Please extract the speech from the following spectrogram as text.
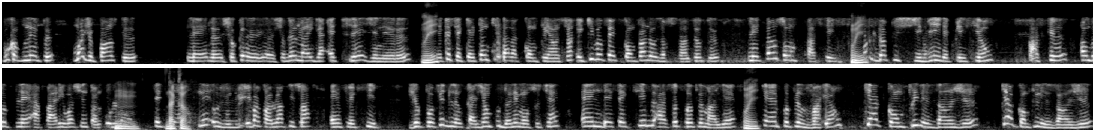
Vous comprenez un peu? Moi, je pense que le Choguel Maïga est très généreux et que c'est quelqu'un qui a la compréhension et qui veut faire comprendre aux Occidentaux que les temps sont passés. On ne doit plus subir des pressions parce qu'on veut plaire à Paris, Washington ou Londres. Hmm. C'est terminé aujourd'hui. Il va falloir qu'il soit inflexible. Je profite de l'occasion pour donner mon soutien indéfectible à ce peuple malien, qui est un peuple vaillant, qui a compris les enjeux, qui a compris les enjeux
